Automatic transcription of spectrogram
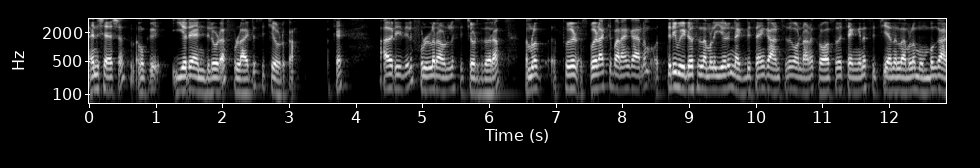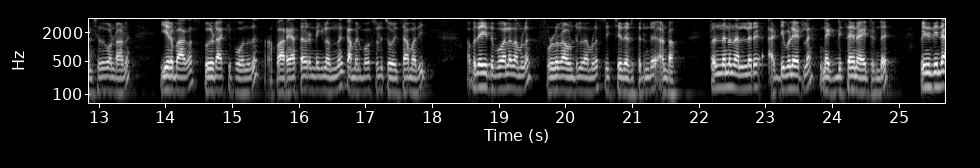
അതിന് ശേഷം നമുക്ക് ഈ ഒരു എൻഡിലൂടെ ഫുള്ളായിട്ട് സ്റ്റിച്ച് കൊടുക്കാം. ഓക്കെ ആ ഒരു രീതിയിൽ ഫുൾ റൗണ്ടിൽ സ്റ്റിച്ച് കൊടുത്തിട്ട് വരാം. നമ്മൾ സ്പീഡാക്കി പറയാൻ കാരണം ഒത്തിരി വീഡിയോസിൽ നമ്മൾ ഈ ഒരു നെക്ക് ഡിസൈൻ കാണിച്ചത് കൊണ്ടാണ് ക്രോസ് വെച്ച് എങ്ങനെ സ്റ്റിച്ച് ചെയ്യാന്നുള്ളത് നമ്മൾ മുമ്പും കാണിച്ചത് കൊണ്ടാണ് ഈ ഒരു ഭാഗം സ്പീഡാക്കി പോകുന്നത്. അപ്പോൾ അറിയാത്തവരുണ്ടെങ്കിൽ ഒന്ന് കമന്റ് ബോക്സിൽ ചോദിച്ചാൽ മതി. അപ്പോൾ ഇതേ ഇതുപോലെ നമ്മൾ ഫുൾ റൗണ്ടിൽ നമ്മൾ സ്റ്റിച്ച് ചെയ്തെടുത്തിട്ടുണ്ട് കണ്ടോ? അപ്പം തന്നെ നല്ലൊരു അടിപൊളിയായിട്ടുള്ള നെക്ക് ഡിസൈൻ ആയിട്ടുണ്ട്. പിന്നെ ഇതിന്റെ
